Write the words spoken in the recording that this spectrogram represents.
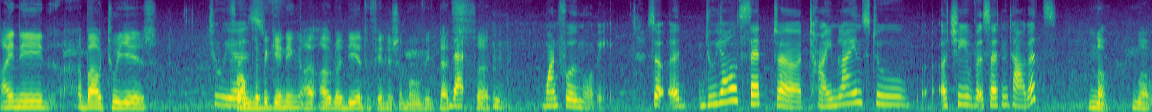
I need about two years Two years. from the beginning uh, of idea to finish a movie. That's That- uh, mm, one full movie. So, uh, do y'all set uh, timelines to achieve certain targets? no, no.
